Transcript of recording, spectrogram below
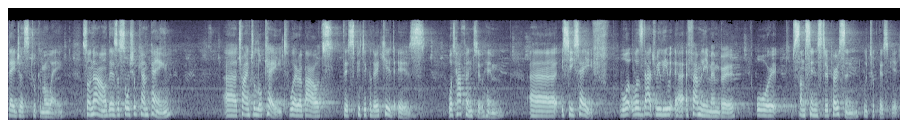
They just took him away. So now there's a social campaign uh, trying to locate whereabouts this particular kid is. What happened to him? Uh, is he safe? What, was that really a family member or some sinister person who took this kid?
